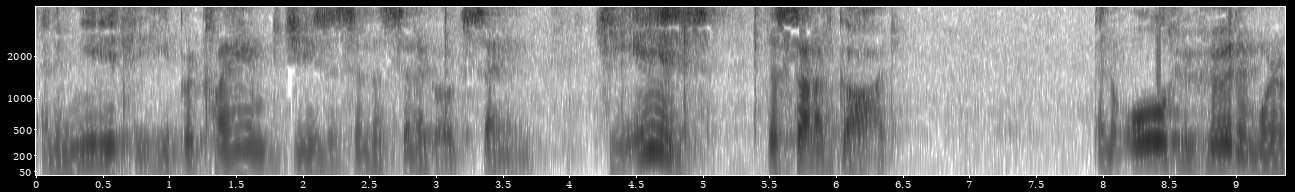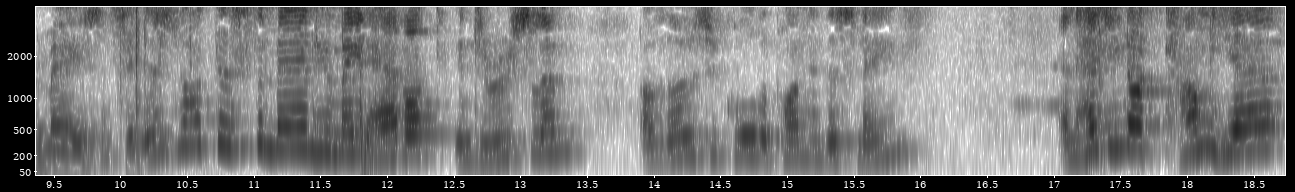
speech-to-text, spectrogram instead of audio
And immediately he proclaimed Jesus in the synagogue saying, He is the Son of God. And all who heard him were amazed and said, Is not this the man who made havoc in Jerusalem of those who called upon this name? And has he not come here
